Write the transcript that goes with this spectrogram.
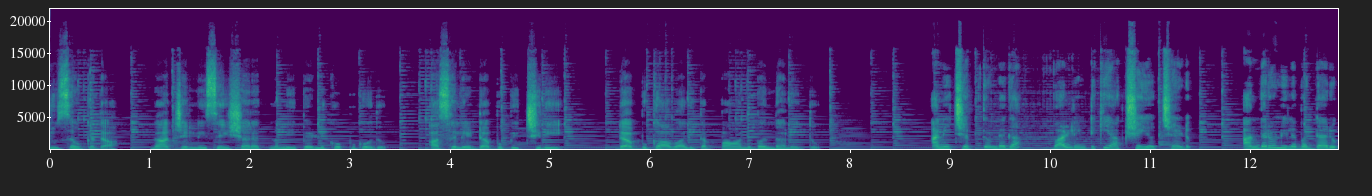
చూసావు కదా. నా చెల్లి శేషారత్నం ఈ పెళ్ళికి ఒప్పుకోదు. అసలే డబ్బు పిచ్చిది. డబ్బు కావాలి తప్ప అనుబంధాలొద్దు. అని చెప్తుండగా వాళ్ళింటికి అక్షయ్ వచ్చాడు. అందరూ నిలబడ్డారు.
